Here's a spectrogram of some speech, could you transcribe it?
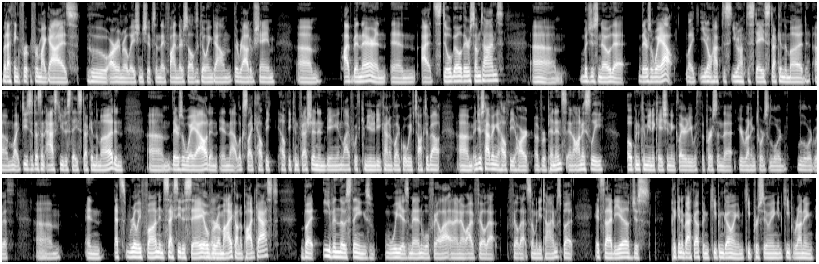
but I think for for my guys who are in relationships and they find themselves going down the route of shame, um, I've been there and and I still go there sometimes. Um, but just know that there's a way out. Like you don't have to you don't have to stay stuck in the mud. Um, like Jesus doesn't ask you to stay stuck in the mud, and um, there's a way out, and, and that looks like healthy healthy confession and being in life with community, kind of like what we've talked about, um, and just having a healthy heart of repentance and honestly open communication and clarity with the person that you're running towards the Lord the Lord with, um, and that's really fun and sexy to say over a mic on a podcast. But even those things, we as men will fail at, and I know I've failed at failed at so many times. But it's that idea of just picking it back up and keeping going and keep pursuing and keep running.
